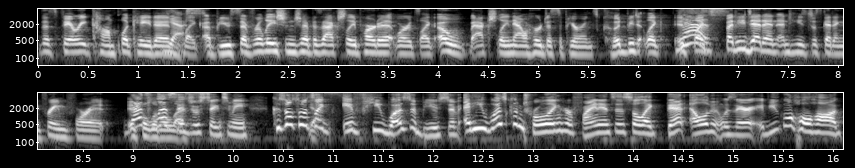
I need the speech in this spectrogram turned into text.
this very complicated Yes. like abusive relationship is actually part of it where it's like oh actually now her disappearance could be like it's Yes. like but he didn't and he's just getting framed for it it's That's a little less, less, interesting to me because also it's like if he was abusive and he was controlling her finances, so like that element was there. If you go whole hog,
